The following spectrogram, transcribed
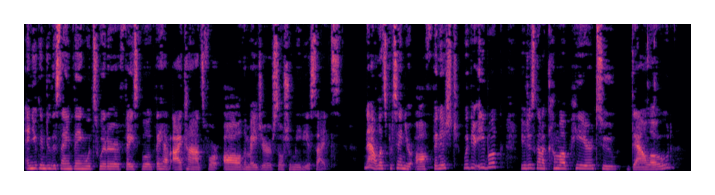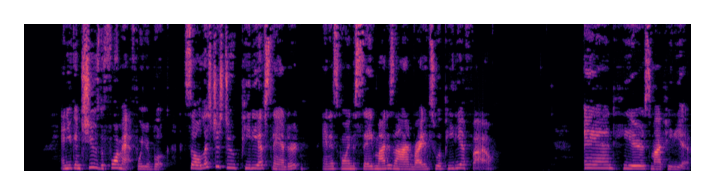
And you can do the same thing with Twitter, Facebook. They have icons for all the major social media sites. Now let's pretend you're all finished with your ebook. You're just going to come up here to download and you can choose the format for your book. So let's just do PDF standard and it's going to save my design right into a PDF file. And here's my PDF.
